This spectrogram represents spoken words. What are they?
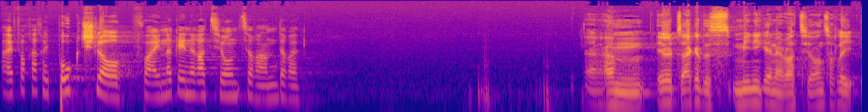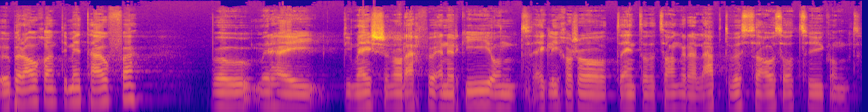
einfach ein bisschen Punkt schlagen von einer Generation zur anderen. Ähm, ich würde sagen, dass meine Generation so ein bisschen überall könnte mithelfen könnte, weil wir haben die meisten noch recht viel Energie und haben gleich auch schon das eine oder das andere erlebt, wissen all so Zeug und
